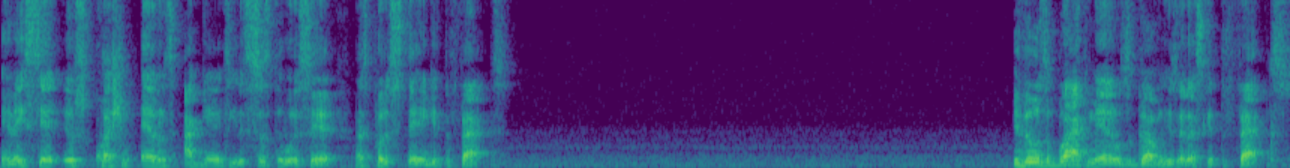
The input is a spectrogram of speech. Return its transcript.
and they said it was questionable evidence, I guarantee the sister would have said, let's put a stay and get the facts. If it was a black man, it was a governor, he said, let's get the facts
